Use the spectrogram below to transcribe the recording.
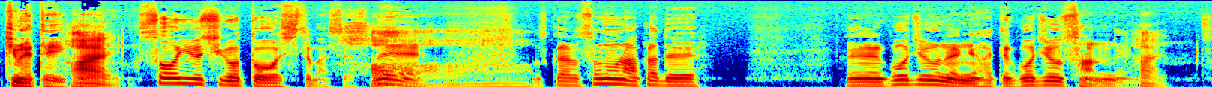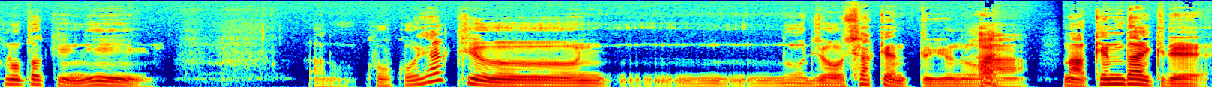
決めていく、そういう仕事をしてましたねですからその中で、えー、50年に入って53年、その時にあの高校野球の乗車券というのは、はい、まあ、券売機で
